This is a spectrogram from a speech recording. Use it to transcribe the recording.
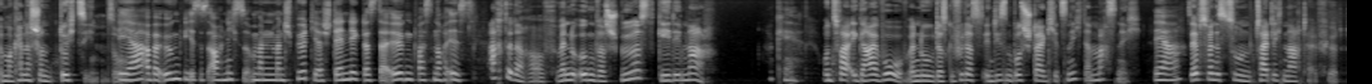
äh, man kann das schon durchziehen. So. Ja, aber irgendwie ist es auch nicht so, man, man spürt ja ständig, dass da irgendwas noch ist. Achte darauf. Wenn du irgendwas spürst, geh dem nach. Okay. Und zwar egal wo. Wenn du das Gefühl hast, in diesen Bus steige ich jetzt nicht, dann mach's nicht. Ja, Selbst wenn es zum zeitlichen Nachteil führt.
